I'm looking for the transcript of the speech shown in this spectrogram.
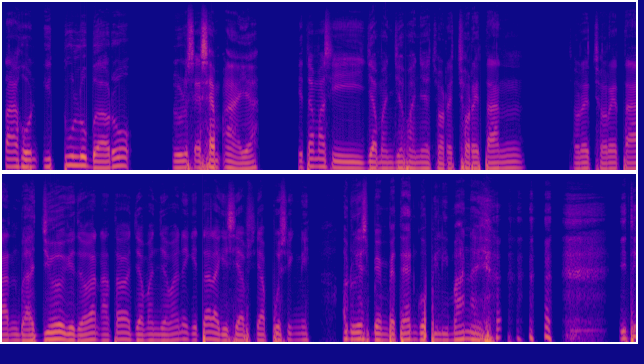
tahun, itu lu baru lulus SMA ya. Kita masih zaman-zamannya coret-coretan coret-coretan baju gitu kan atau zaman zamannya kita lagi siap-siap pusing nih aduh SBMPTN gue pilih mana ya itu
